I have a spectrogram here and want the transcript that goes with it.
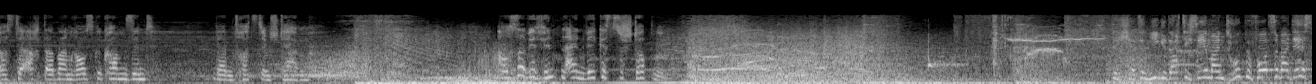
die aus der Achterbahn rausgekommen sind, werden trotzdem sterben. Außer wir finden einen Weg, es zu stoppen. Ich hätte nie gedacht, ich sehe meinen Tod, bevor es soweit ist.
